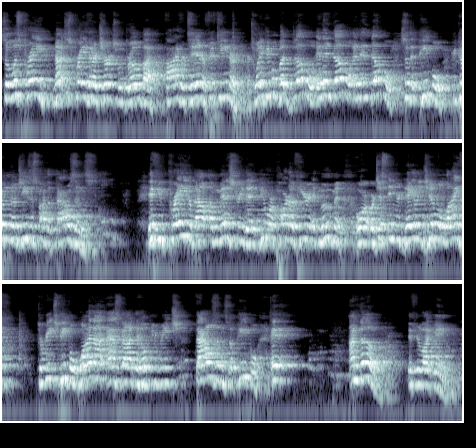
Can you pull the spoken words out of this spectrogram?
So let's pray, not just pray that our church would grow by 5 or 10 or 15 or, or 20 people, but double and then double and then double so that people can come to know Jesus by the thousands. If you prayed about a ministry that you are part of here at Movement or, or just in your daily general life to reach people, why not ask God to help you reach thousands of people? And I know if you're like me,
